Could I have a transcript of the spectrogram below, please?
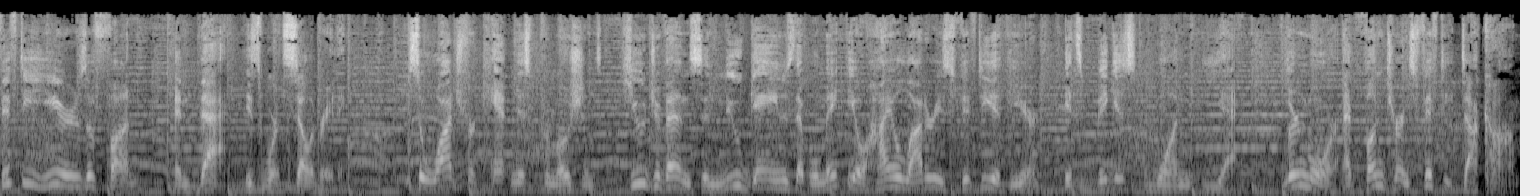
50 years of fun. And that is worth celebrating. So watch for can't miss promotions, huge events, and new games that will make the Ohio Lottery's 50th year its biggest one yet. Learn more at funturns50.com.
